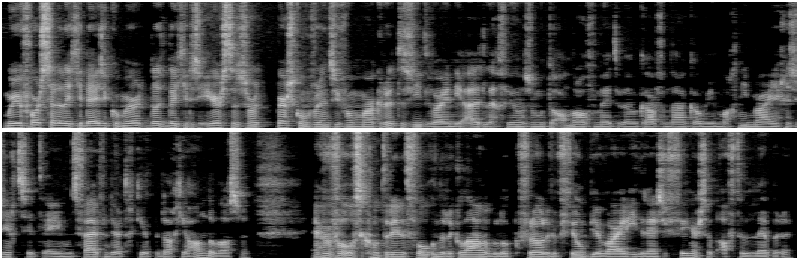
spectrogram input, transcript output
Moet je je voorstellen dat je deze commer dat, dat je dus eerst een soort persconferentie van Mark Rutte ziet, waarin die uitlegt van jongens, we moeten anderhalve meter bij elkaar vandaan komen. Je mag niet maar in je gezicht zitten en je moet 35 keer per dag je handen wassen. En vervolgens komt er in het volgende reclameblok vrolijk een filmpje waarin iedereen zijn vingers staat af te lebberen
